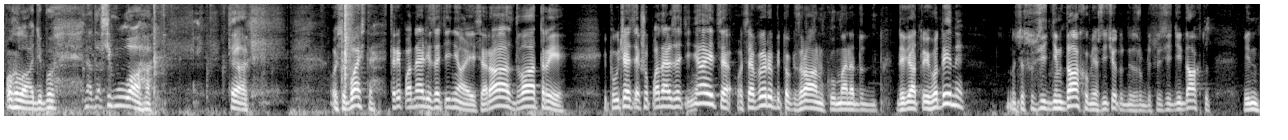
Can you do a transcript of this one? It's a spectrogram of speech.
Погладю, бо треба всім увага. Так. Ось бачите, три панелі затіняються. Раз, два, три. І виходить, якщо панель затіняється, оце виробіток зранку у мене до 9 години. Ну, це сусіднім дахом, я ж нічого тут не зроблю. Сусідній дах тут він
